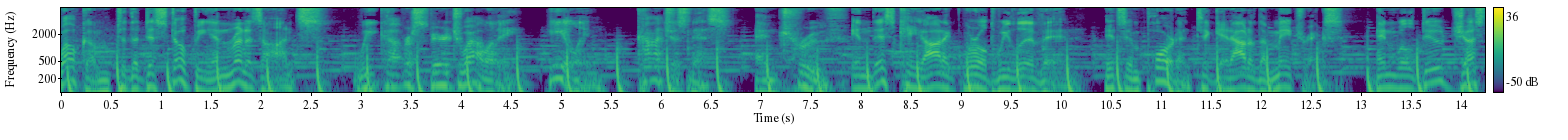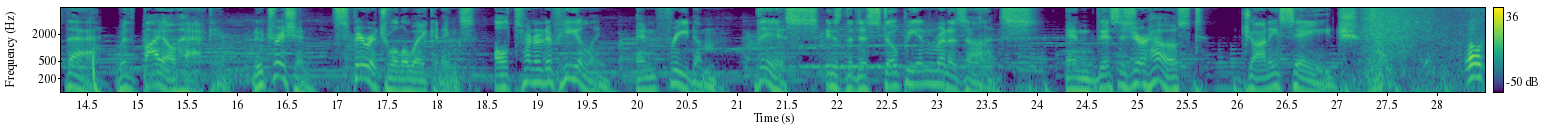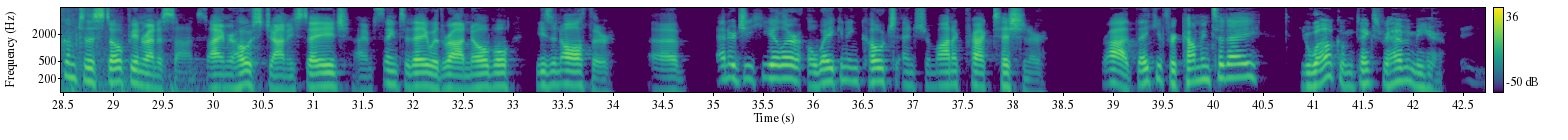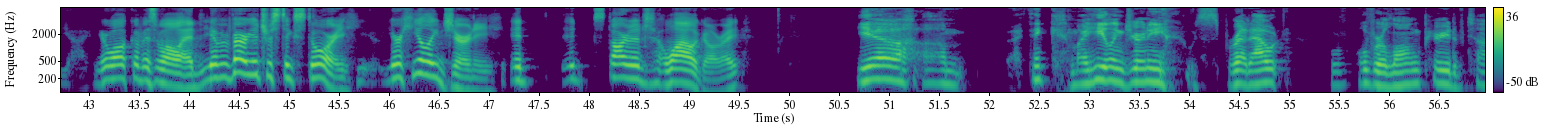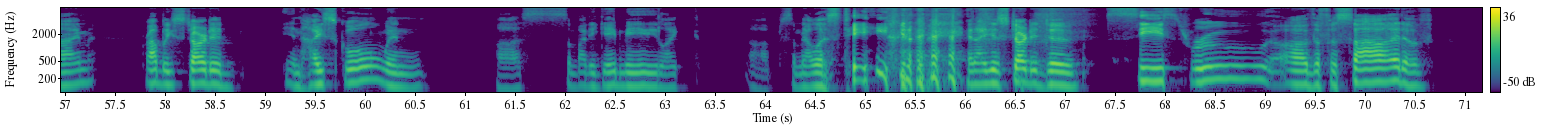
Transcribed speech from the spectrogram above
Welcome to the Dystopian Renaissance. We cover spirituality, healing, consciousness, and truth. In this chaotic world we live in, it's important to get out of the matrix, and we'll do just that with biohacking, nutrition, spiritual awakenings, alternative healing, and freedom. This is the Dystopian Renaissance, and this is your host, Johnny Sage. Welcome to the Dystopian Renaissance. I am your host, Johnny Sage. I am sitting today with Rod Noble. He's an author, uh, energy healer, awakening coach, and shamanic practitioner. Rod, thank you for coming today. You're welcome. Thanks for having me here. You're welcome as well, Ed. You have a very interesting story. Your healing journey. It it started a while ago, right? Yeah, um, I think my healing journey was spread out over a long period of time probably started in high school when uh, somebody gave me like uh, some LSD, you know, and I just started to see through uh, the facade of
